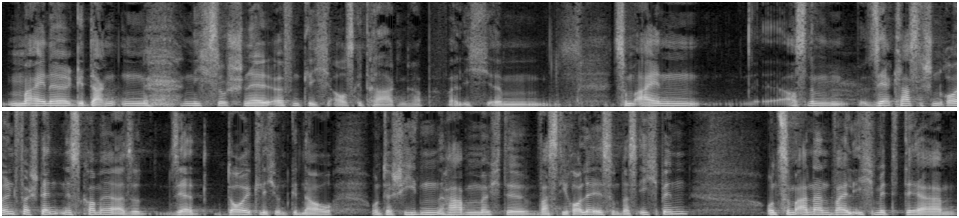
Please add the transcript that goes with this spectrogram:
meine Gedanken nicht so schnell öffentlich ausgetragen habe, weil ich ähm, zum einen aus einem sehr klassischen Rollenverständnis komme, also sehr deutlich und genau unterschieden haben möchte, was die Rolle ist und was ich bin. Und zum anderen, weil ich mit der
